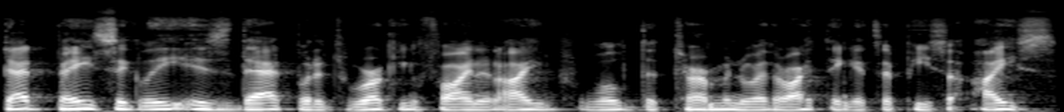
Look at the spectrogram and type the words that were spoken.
that basically is that, but it's working fine, and I will determine whether I think it's a piece of ice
